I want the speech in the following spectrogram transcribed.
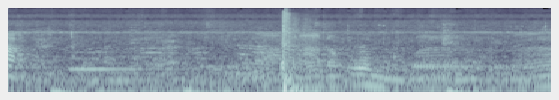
ากน้าต้องอุ้มมาน้า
